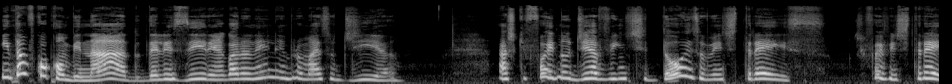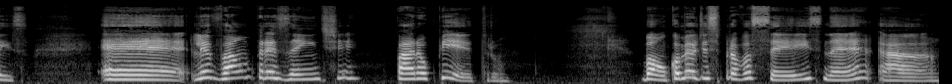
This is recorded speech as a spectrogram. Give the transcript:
Então ficou combinado deles irem, agora eu nem lembro mais o dia. Acho que foi no dia 22 ou 23, acho que foi 23, é, levar um presente para o Pietro. Bom, como eu disse para vocês, né, a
